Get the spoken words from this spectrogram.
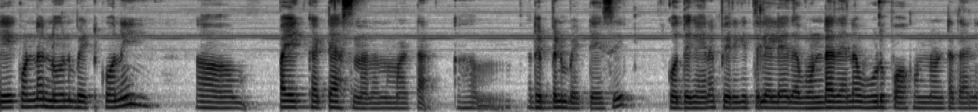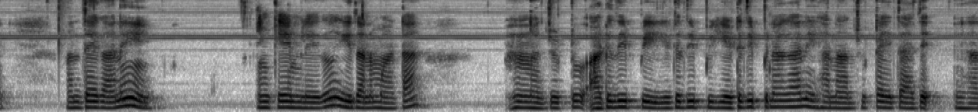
చేయకుండా నూనె పెట్టుకొని పైకి కట్టేస్తున్నాను అనమాట రిబ్బన్ పెట్టేసి కొద్దిగైనా పెరిగితలే లేదా ఉండదైనా ఊడిపోకుండా ఉంటుందని. అంతేగాని ఇంకేం లేదు ఇదనమాట నా జుట్టు అటు తిప్పి ఇటు తిప్పి ఎటు తిప్పినా కానీ ఇక నా జుట్టు అయితే అదే. ఇక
